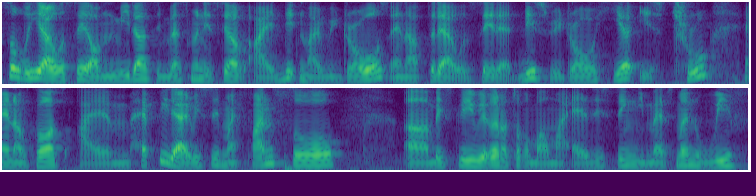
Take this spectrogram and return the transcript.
So here I would say on Midas investment itself, I did my withdrawals and after that I would say that this withdrawal here is true. And of course, I am happy that I received my funds. So uh, basically, we're going to talk about my existing investment with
